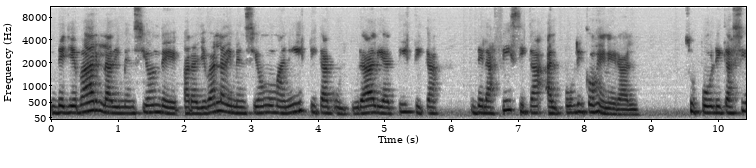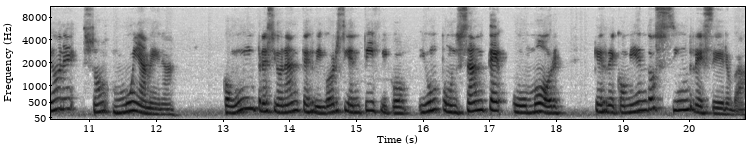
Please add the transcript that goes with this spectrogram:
de llevar la dimensión de, para llevar la dimensión humanística, cultural y artística de la física al público general. Sus publicaciones son muy amenas, con un impresionante rigor científico y un punzante humor que recomiendo sin reserva.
